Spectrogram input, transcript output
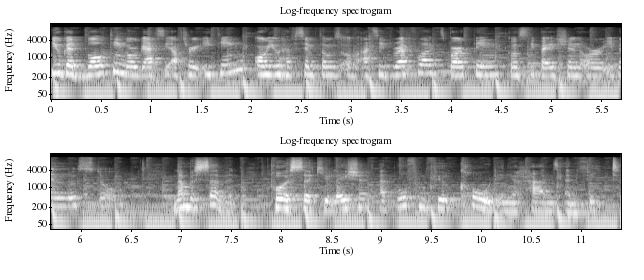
you get bloating or gassy after eating, or you have symptoms of acid reflux, burping, constipation, or even loose stool. Number 7. Poor circulation and often feel cold in your hands and feet.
